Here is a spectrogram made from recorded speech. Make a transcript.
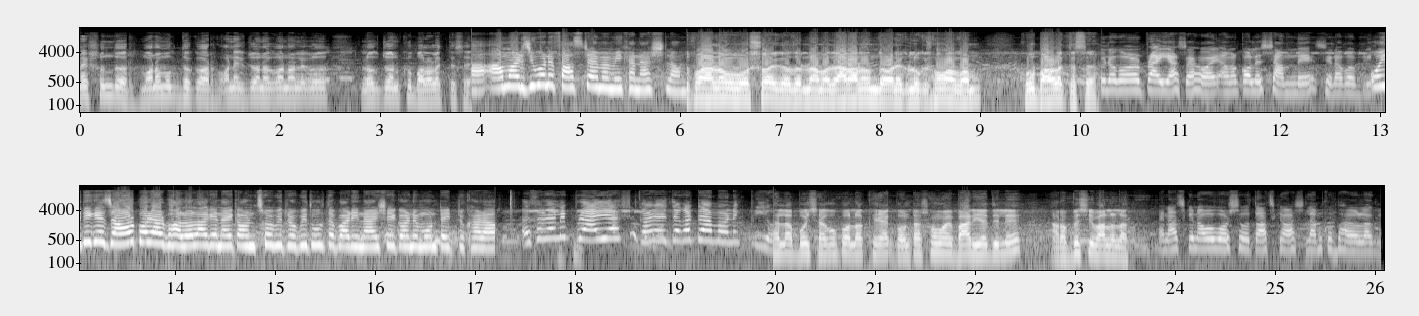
অনেক সুন্দর মনোমুগ্ধকর অনেক জনগণ অনেক লোকজন খুব ভালো লাগতেছে। আমার জীবনে ফার্স্ট টাইম আমি এখানে আসলাম। পড়ানো অবশ্য এই জন্য আমাদের আর আনন্দ অনেক লোক সমাগম খুব ভালো লাগতেছে। প্রায় আসা হয় আমার কলেজ সামনে সেনা ওইদিকে যাওয়ার পরে আর ভালো লাগে না কারণ ছবি টবি তুলতে পারি না সেই কারণে মনটা একটু খারাপ। এখানে আমি প্রায় আসি কারণ এই জায়গাটা আমার অনেক প্রিয়। পহেলা বৈশাখ উপলক্ষে এক ঘণ্টা সময় বাড়িয়ে দিলে আরও বেশি ভালো লাগতো আজকে নববর্ষ তো আজকে আসলাম খুব ভালো লাগল।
